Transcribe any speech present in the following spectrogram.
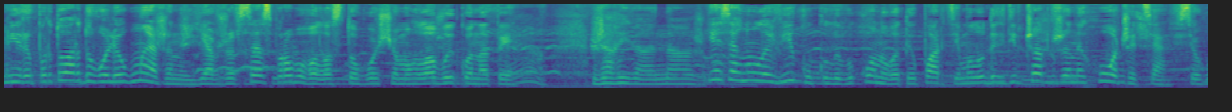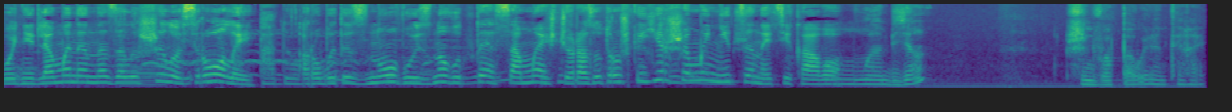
Мій репертуар доволі обмежений. Я вже все спробувала з того, що могла виконати. Я сягнула віку, коли виконувати партії молодих дівчат вже не хочеться. Сьогодні для мене не залишилось ролей. А робити знову і знову те саме, щоразу трошки гірше, мені це не цікаво. Je ne vois pas où est l'intérêt.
